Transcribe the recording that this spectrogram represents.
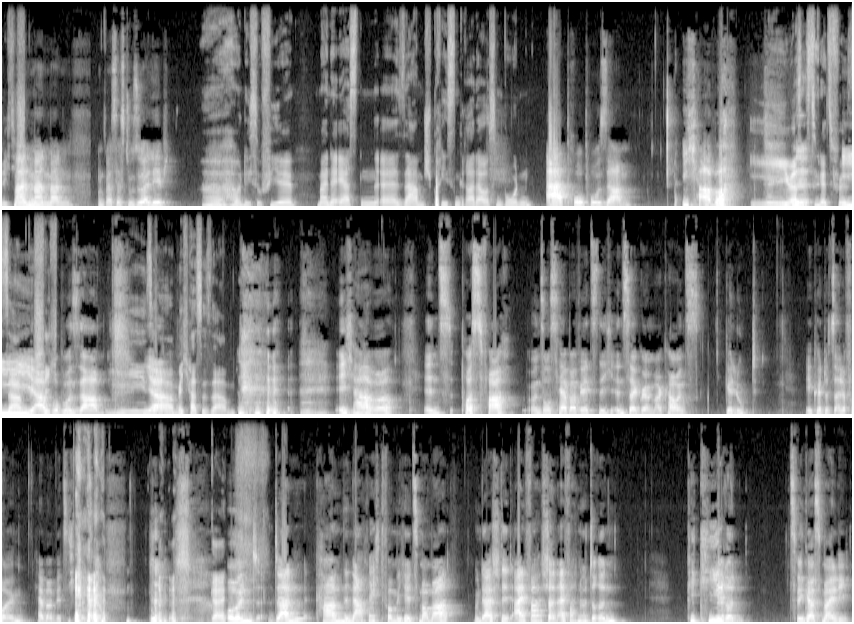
Richtig Mann, schlimm. Mann, Mann. Und was hast du so erlebt? Und nicht so viel. Meine ersten äh, Samen sprießen gerade aus dem Boden. Apropos Samen. Ich habe. Ih, was Ne- hast du denn jetzt für I, Samengeschichten? apropos Samen. Ih, Ja. Samen, ich hasse Samen. Ich habe ins Postfach unseres Herberwitzig Instagram-Accounts gelugt. Ihr könnt uns alle folgen. Herberwitzig. auf Instagram. Geil. Und dann kam eine Nachricht von Michels Mama und da steht einfach, stand einfach nur drin, pikieren. Zwinker Smiley.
